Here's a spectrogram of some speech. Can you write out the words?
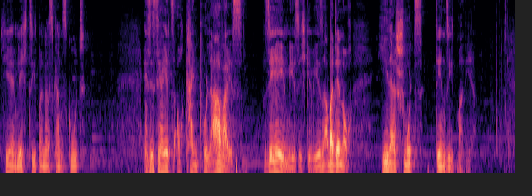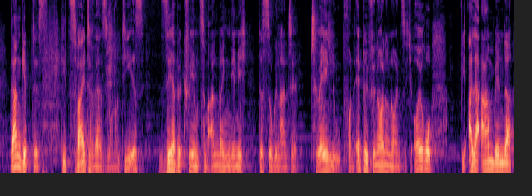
Hier im Licht sieht man das ganz gut. Es ist ja jetzt auch kein Polarweiß serienmäßig gewesen, aber dennoch, jeder Schmutz, den sieht man hier. Dann gibt es die zweite Version und die ist sehr bequem zum Anbringen, nämlich das sogenannte Trail Loop von Apple für 99 Euro. Wie alle Armbänder,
